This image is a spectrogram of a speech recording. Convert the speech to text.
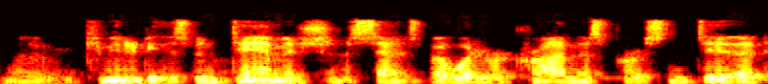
The community has been damaged in a sense by whatever crime this person did.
